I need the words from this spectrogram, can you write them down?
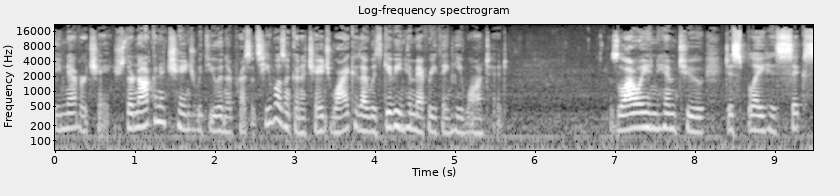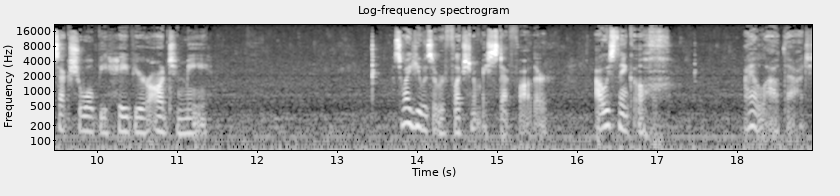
They never change. They're not going to change with you in their presence. He wasn't going to change. Why? Because I was giving him everything he wanted. I was allowing him to display his sick sexual behavior onto me. That's why he was a reflection of my stepfather. I always think, ugh, I allowed that.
